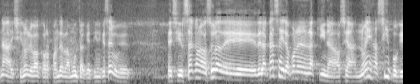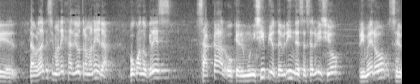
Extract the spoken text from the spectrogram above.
nada, y si no le va a corresponder la multa que tiene que ser, porque, es decir, sacan la basura de, la casa y la ponen en la esquina, o sea, no es así porque la verdad que se maneja de otra manera. Vos cuando querés sacar o que el municipio te brinde ese servicio, primero se,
